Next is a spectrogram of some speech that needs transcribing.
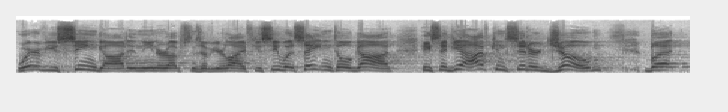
Where have you seen God in the interruptions of your life? You see what Satan told God. He said, Yeah, I've considered Job, but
